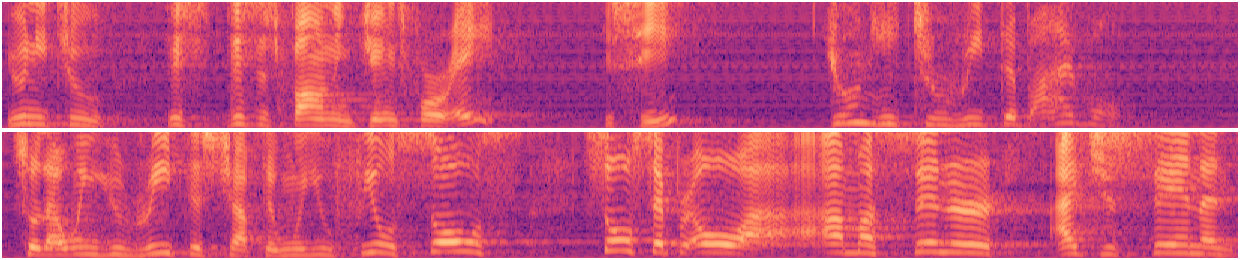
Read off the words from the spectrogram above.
You need to, this, this is found in James 4 8. You see? You need to read the Bible. So that when you read this chapter, when you feel so, so separate, oh, I, I'm a sinner, I just sin, and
